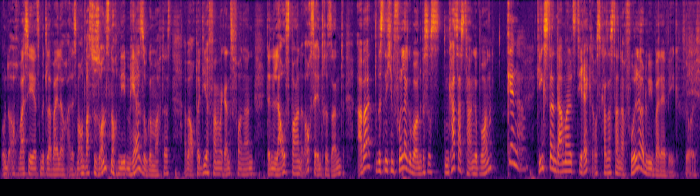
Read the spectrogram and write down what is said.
und auch, was ihr jetzt mittlerweile auch alles macht und was du sonst noch nebenher so gemacht hast. Aber auch bei dir fangen wir ganz vorne an. Deine Laufbahn ist auch sehr interessant. Aber du bist nicht in Fulda geboren, du bist in Kasachstan geboren. Genau. Ging es dann damals direkt aus Kasachstan nach Fulda oder wie war der Weg für euch?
